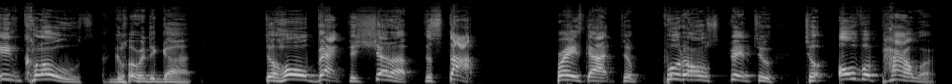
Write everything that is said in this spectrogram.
enclose, glory to God, to hold back, to shut up, to stop. Praise God, to put on strength, to, to overpower.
